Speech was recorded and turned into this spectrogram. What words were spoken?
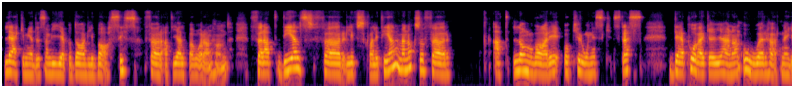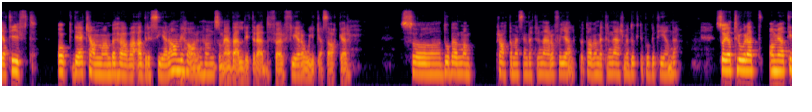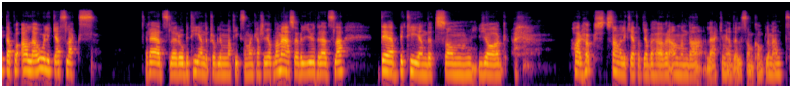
läkemedel som vi ger på daglig basis för att hjälpa våran hund. För att dels för livskvaliteten men också för att långvarig och kronisk stress, det påverkar ju hjärnan oerhört negativt. Och det kan man behöva adressera om vi har en hund som är väldigt rädd för flera olika saker. Så då behöver man prata med sin veterinär och få hjälp av en veterinär som är duktig på beteende. Så jag tror att om jag tittar på alla olika slags rädslor och beteendeproblematik som man kanske jobbar med så är väl ljudrädsla det beteendet som jag har högst sannolikhet att jag behöver använda läkemedel som komplement.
